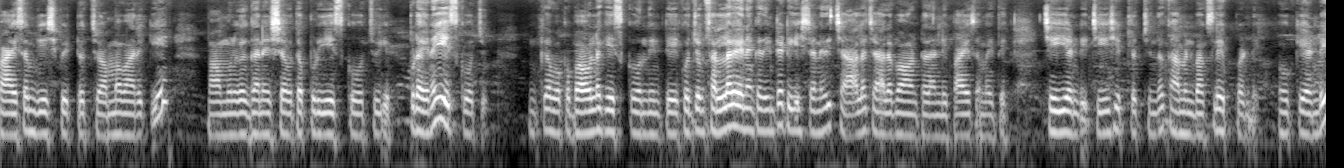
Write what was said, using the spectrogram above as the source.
పాయసం చేసి పెట్టవచ్చు అమ్మవారికి. మామూలుగా గణేష్ చవితప్పుడు చేసుకోవచ్చు ఎప్పుడైనా చేసుకోవచ్చు. ఇంకా ఒక బౌల్లోకి వేసుకొని తింటే కొంచెం చల్లగా అయినాక తింటే టేస్ట్ అనేది చాలా చాలా బాగుంటుందండి. పాయసం అయితే చేయండి చేసి ఎట్లా వచ్చిందో కామెంట్ బాక్స్లో చెప్పండి. ఓకే అండి.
